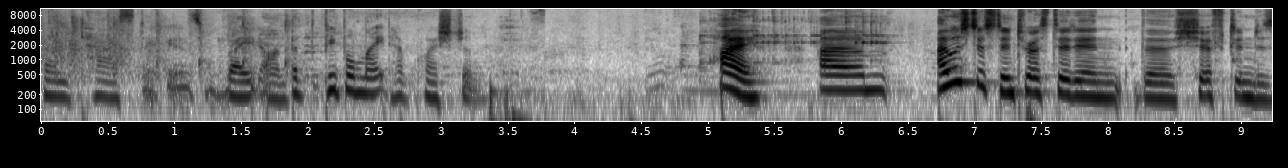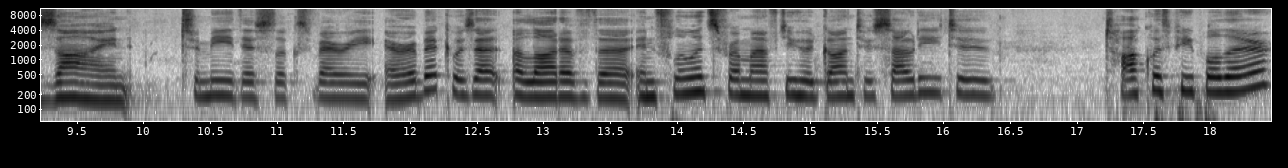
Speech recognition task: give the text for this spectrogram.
Fantastic. It's right on. But people might have questions. Hi. Um, I was just interested in the shift in design. To me, this looks very Arabic. Was that a lot of the influence from after you had gone to Saudi to talk with people there?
